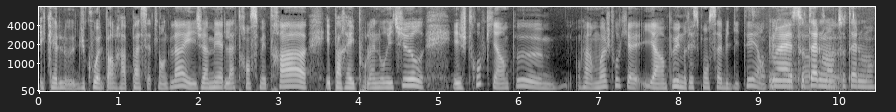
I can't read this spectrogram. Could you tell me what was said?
et qu'elle, du coup, elle parlera pas cette langue-là et jamais elle la transmettra. Et pareil pour la nourriture. Et je trouve qu'il y a un peu. Enfin, moi, je trouve qu'il y, a un peu une responsabilité. En ouais, totalement, euh. totalement.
